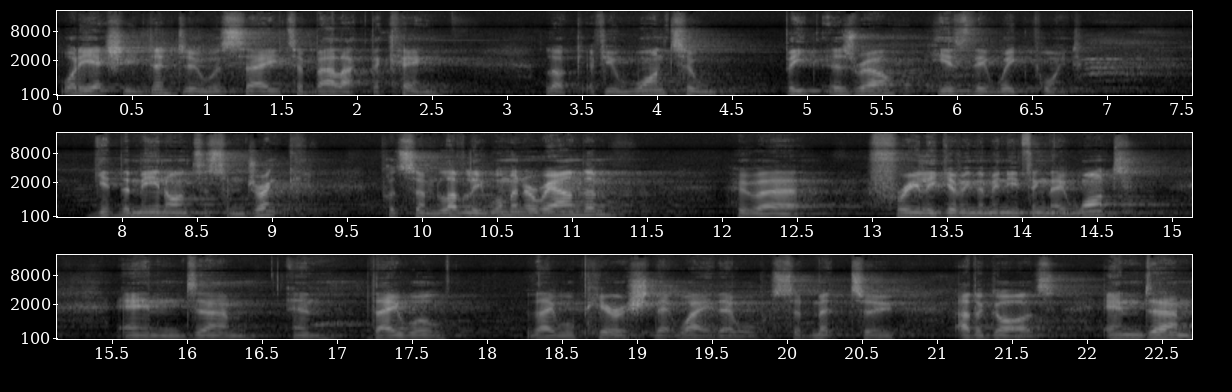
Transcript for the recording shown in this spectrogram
what he actually did do was say to Balak the king, Look, if you want to beat Israel, here's their weak point. Get the men onto some drink, put some lovely women around them who are freely giving them anything they want, and, um, and they will they will perish that way. They will submit to other gods. And um,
